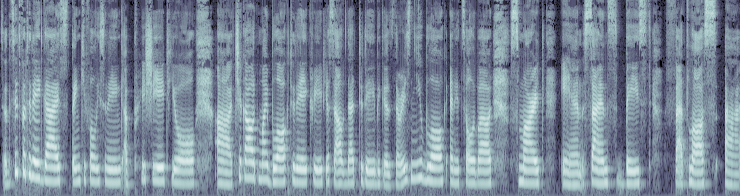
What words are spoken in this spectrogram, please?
So that's it for today, guys. Thank you for listening. Appreciate you all. Uh, check out my blog today, Create Your Style dot Today, because there is new blog and it's all about smart and science based fat loss uh,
